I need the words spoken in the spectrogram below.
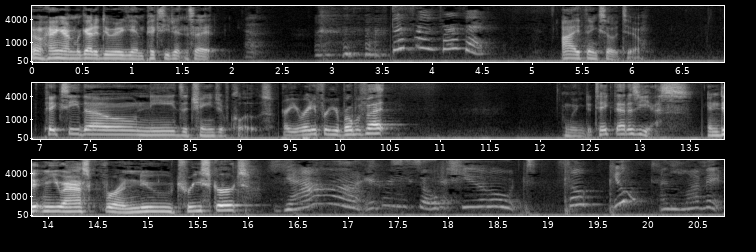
Oh, hang on. We got to do it again. Pixie didn't say it. this one's perfect. I think so too. Pixie, though, needs a change of clothes. Are you ready for your Boba Fett? I'm going to take that as yes. And didn't you ask for a new tree skirt? Yeah, it's so cute. So cute. I love it.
